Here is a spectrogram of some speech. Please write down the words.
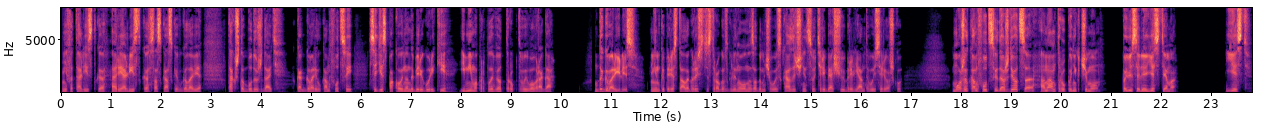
«Не фаталистка, а реалистка со сказкой в голове. Так что буду ждать. Как говорил Конфуций, сиди спокойно на берегу реки, и мимо проплывет труп твоего врага». «Договорились. Нинка перестала грызть и строго взглянула на задумчивую сказочницу, теребящую бриллиантовую сережку. «Может, Конфуций дождется, а нам трупы ни к чему. Повеселее есть тема?» «Есть.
